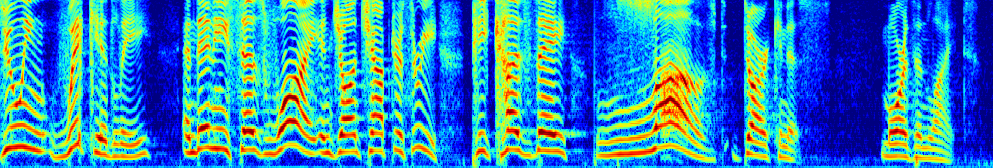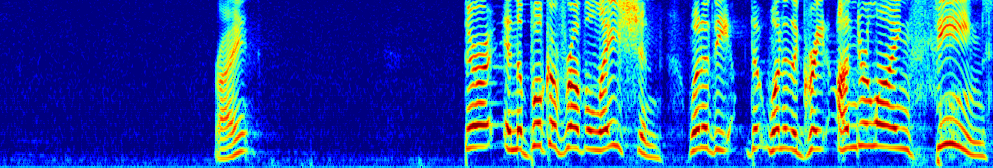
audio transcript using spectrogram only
doing wickedly. And then he says, why in John chapter 3? Because they loved darkness more than light. Right? There are, in the book of Revelation, one of the, the, one of the great underlying themes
